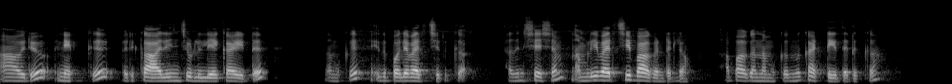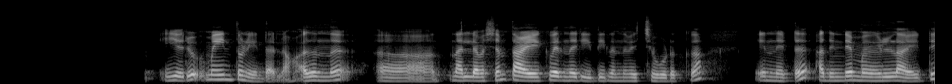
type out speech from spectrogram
ആ ഒരു നെക്ക് ഒരു കാലിഞ്ച് ഉള്ളിലേക്കായിട്ട് നമുക്ക് ഇതുപോലെ വരച്ചെടുക്കുക. അതിനുശേഷം നമ്മൾ ഈ വരച്ച ഭാഗം ഉണ്ടല്ലോ ആ ഭാഗം നമുക്കൊന്ന് കട്ട് ചെയ്തെടുക്കുക. ഈ ഒരു മെയിൻ തുണി ഉണ്ടല്ലോ അതൊന്ന് നല്ല വശം താഴേക്ക് വരുന്ന രീതിയിൽ ഒന്ന് വെച്ച് കൊടുക്കുക. എന്നിട്ട് അതിന്റെ മുകളിലായിട്ട്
